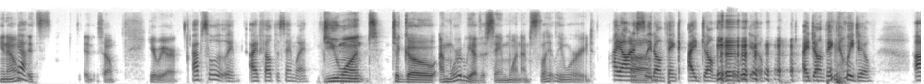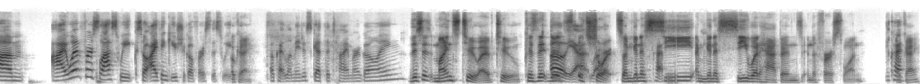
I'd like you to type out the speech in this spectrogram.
you know? Yeah. It's it, so here we are. absolutely. I felt the same way. Do you want to go? I'm worried we have the same one. I'm slightly worried. I honestly Um, don't think I don't think that we do. I don't think that we do. Um I went first last week, so I think you should go first this week. okay. Okay, let me just get the timer going. This is mine's two. I have two because they, Oh, it's, yeah, it's short. So I'm gonna Okay. see. I'm gonna see what happens in the first one. Okay. Okay.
